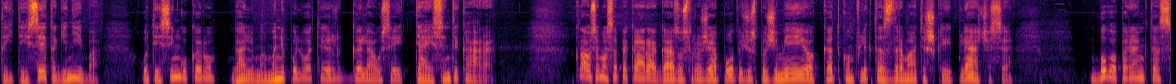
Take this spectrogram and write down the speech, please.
Tai teisėta gynyba o teisingų karų galima manipuliuoti ir galiausiai teisinti karą. Klausimas apie karą gazos ruože popiežius pažymėjo, kad konfliktas dramatiškai plečiasi. Buvo parengtas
